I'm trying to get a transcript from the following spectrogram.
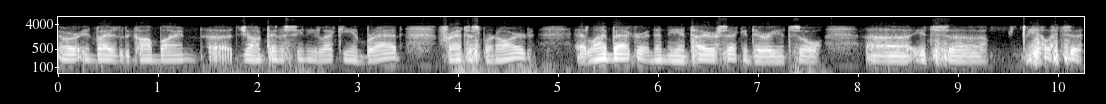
are invited to the combine. Uh, John Penisini, Leki, and Brad, Francis Bernard at linebacker, and then the entire secondary. And so uh, it's. Uh, you know, it's a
